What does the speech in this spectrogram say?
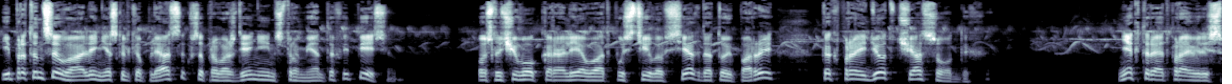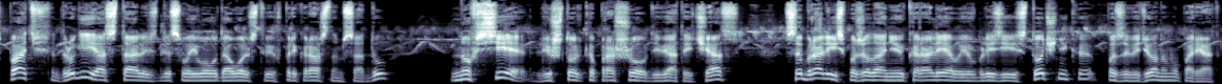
и протанцевали несколько плясок в сопровождении инструментов и песен, после чего королева отпустила всех до той поры, как пройдет час отдыха. Некоторые отправились спать, другие остались для своего удовольствия в прекрасном саду, но все, лишь только прошел девятый час, собрались по желанию королевы вблизи источника по заведенному порядку.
